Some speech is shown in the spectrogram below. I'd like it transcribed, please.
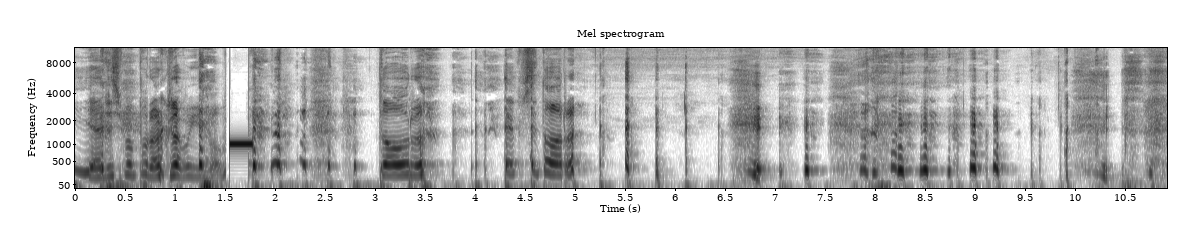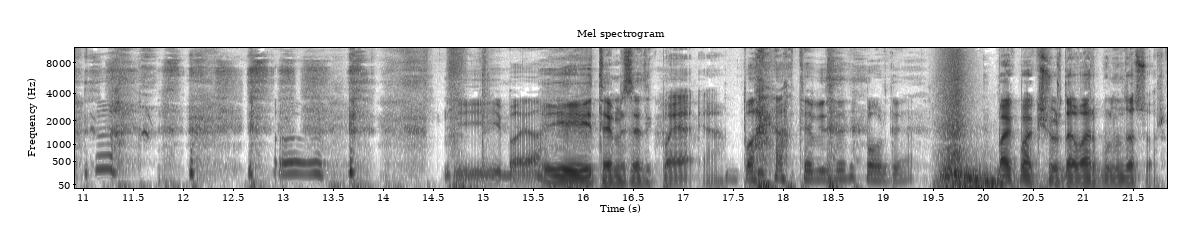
Yarışma programı gibi. doğru. Hepsi doğru. İyi baya. İyi iyi temizledik baya ya. Baya temizledik arada ya. Bak bak şurada var bunu da sor.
